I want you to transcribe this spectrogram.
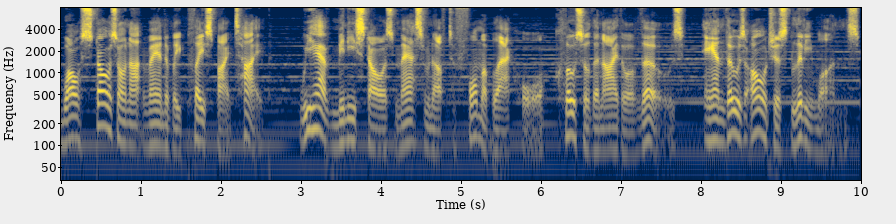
While stars are not randomly placed by type, we have many stars massive enough to form a black hole closer than either of those, and those are just living ones.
